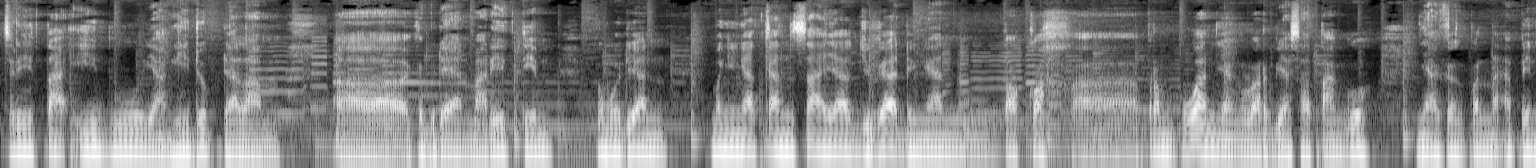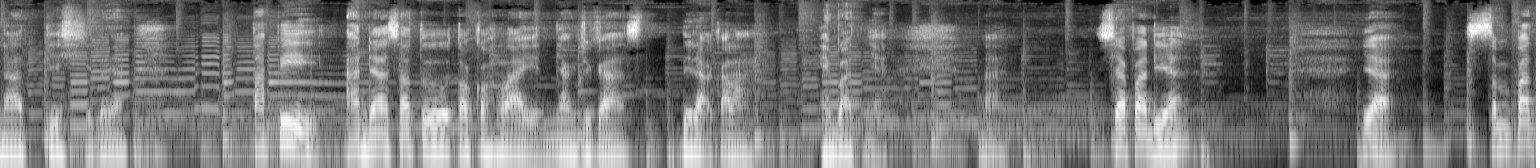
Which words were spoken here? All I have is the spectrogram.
cerita ibu yang hidup dalam uh, kebudayaan maritim. Kemudian mengingatkan saya juga dengan tokoh uh, perempuan yang luar biasa tangguh Nyageng Pinatih gitu ya. Tapi ada satu tokoh lain yang juga tidak kalah hebatnya. Nah, siapa dia? Ya, sempat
